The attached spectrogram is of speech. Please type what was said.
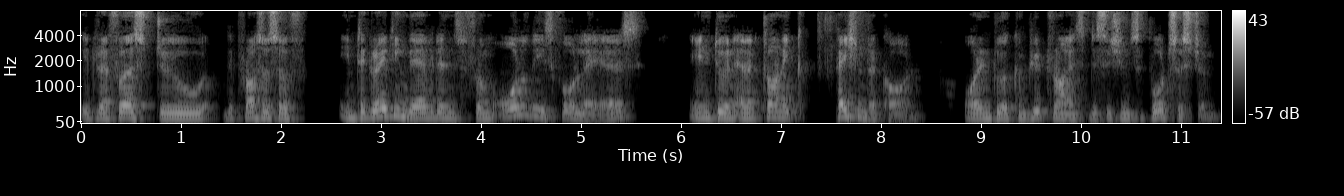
it refers to the process of integrating the evidence from all of these four layers into an electronic patient record or into a computerized decision support system.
